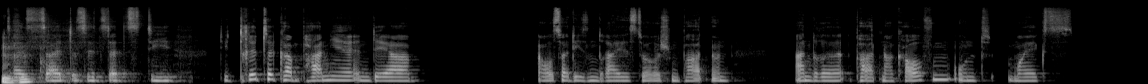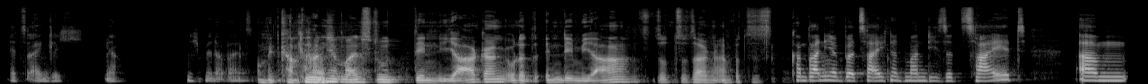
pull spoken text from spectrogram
Das Mhm. heißt, seit das ist jetzt die, die dritte Kampagne, in der außer diesen drei historischen Partnern andere Partner kaufen und Moex jetzt eigentlich ja nicht mehr dabei ist. Und mit Kampagne meinst du den Jahrgang oder in dem Jahr sozusagen einfach das. Kampagne bezeichnet man diese Zeit, ähm,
